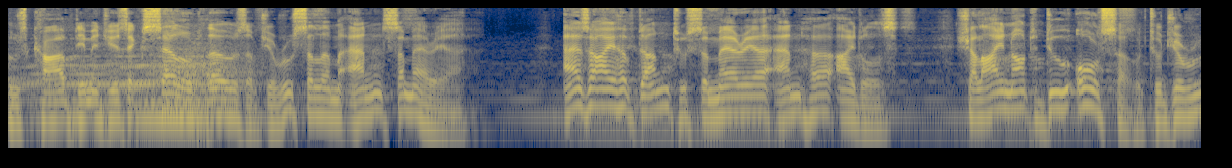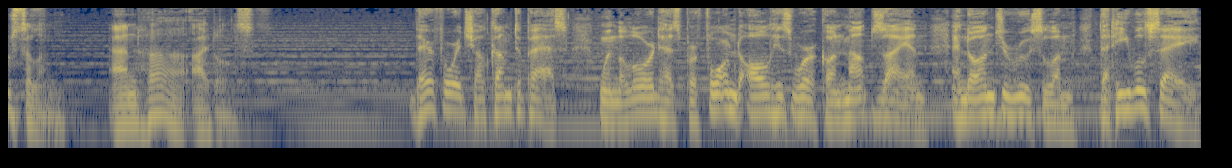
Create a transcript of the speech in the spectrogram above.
whose carved images excelled those of Jerusalem and Samaria, as I have done to Samaria and her idols, shall I not do also to Jerusalem and her idols? Therefore it shall come to pass, when the Lord has performed all his work on Mount Zion and on Jerusalem, that he will say,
